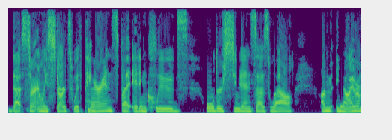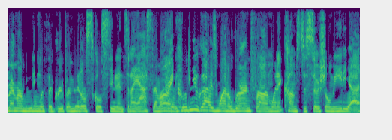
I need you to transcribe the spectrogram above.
that certainly starts with parents, but it includes older students as well um, you know, I remember meeting with a group of middle school students, and I asked them, "All right, who do you guys want to learn from when it comes to social media?"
